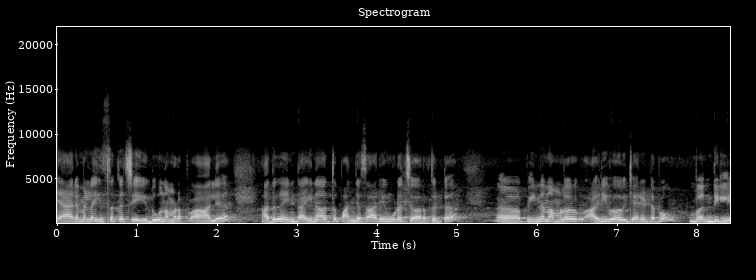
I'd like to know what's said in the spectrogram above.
ക്യാരമലൈസ് ഒക്കെ ചെയ്തു നമ്മുടെ പാൽ. അത് കഴിഞ്ഞിട്ട് അതിനകത്ത് പഞ്ചസാരയും കൂടെ ചേർത്തിട്ട് പിന്നെ നമ്മൾ അരി വേവിക്കാനിട്ടപ്പോൾ വെന്തില്ല.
